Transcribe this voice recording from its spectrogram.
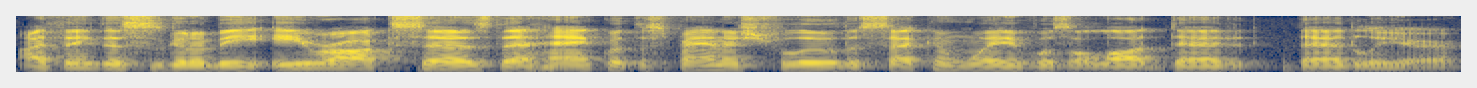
I think this is going to be. Erock says that Hank with the Spanish flu, the second wave was a lot dead, deadlier.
